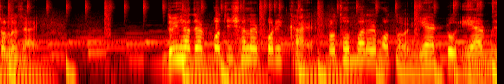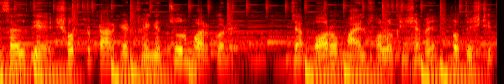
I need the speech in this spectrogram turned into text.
চলে যায়। দুই হাজার পঁচিশ সালের পরীক্ষায় প্রথমবারের মতো এয়ার টু এয়ার মিসাইল দিয়ে শত্রু টার্গেট ভেঙে চুরমার করে, যা বড় মাইল ফলক হিসেবে প্রতিষ্ঠিত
